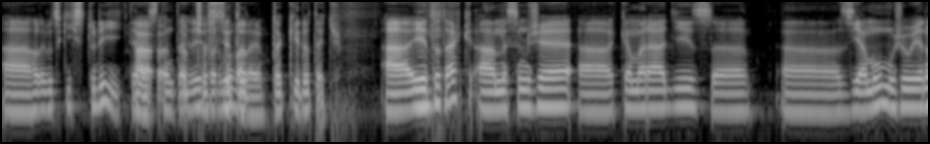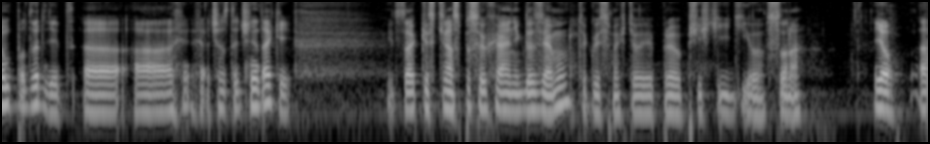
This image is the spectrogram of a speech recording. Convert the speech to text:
a hollywoodských studií, které a, se tam tehdy formovaly. Je to taky doteď. A je to tak a myslím, že uh, kamarádi z, uh, z Jamu můžou jenom potvrdit uh, a částečně taky. Je to tak, jestli nás poslouchá někdo z Jamu, tak bychom chtěli pro příští díl slona. Jo, uh,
